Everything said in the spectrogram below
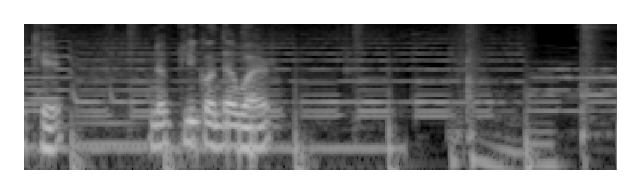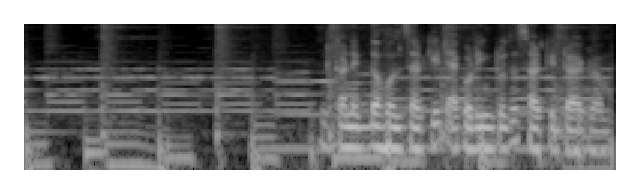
Okay. Now click on the wire connect the whole circuit according to the circuit diagram.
